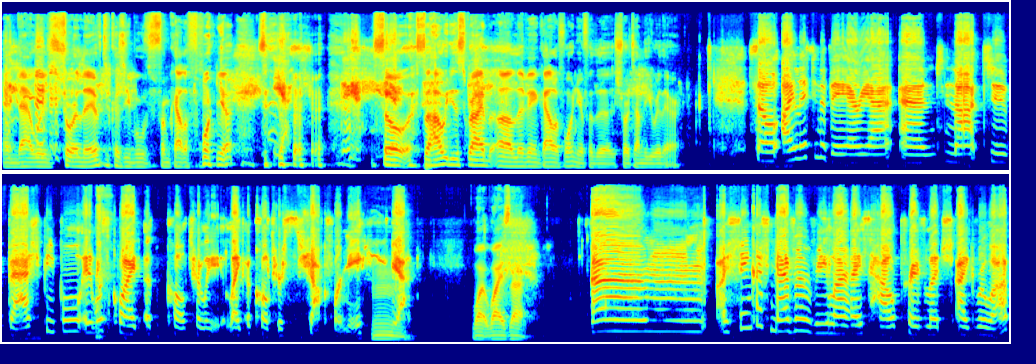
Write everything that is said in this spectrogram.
and that was short lived because you moved from California. yes. so so how would you describe uh, living in California for the short time that you were there? So I lived in the Bay Area, and not to bash people, it was quite a culturally like a culture shock for me. Mm. Yeah. Why? Why is that? Um, I think I've never realized how privileged I grew up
